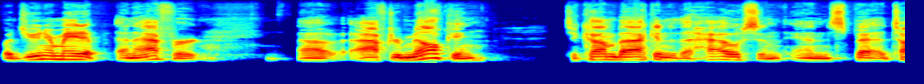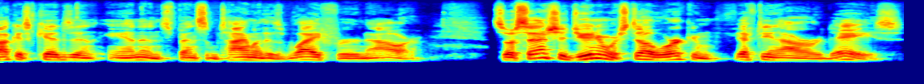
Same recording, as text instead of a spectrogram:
But Junior made a, an effort uh, after milking to come back into the house and, and tuck his kids in, in and spend some time with his wife for an hour. So essentially, Junior was still working 15 hour days.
